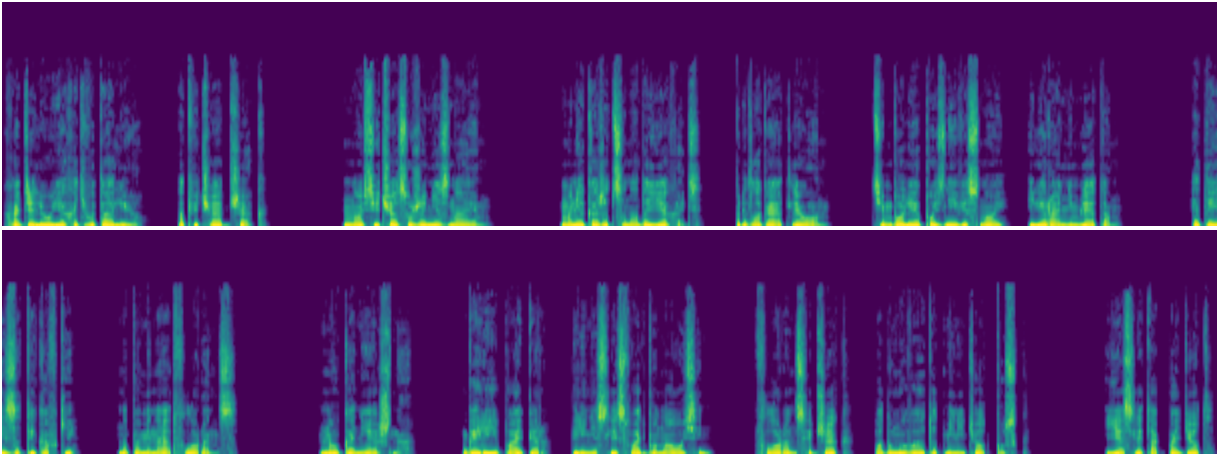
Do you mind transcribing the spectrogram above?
«Хотели уехать в Италию», — отвечает Джек. «Но сейчас уже не знаем. Мне кажется, надо ехать», — предлагает Леон. «Тем более поздней весной или ранним летом». «Это из-за тыковки», — напоминает Флоренс. «Ну, конечно». Гэри и Пайпер перенесли свадьбу на осень. Флоренс и Джек подумывают отменить отпуск. Если так пойдет,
